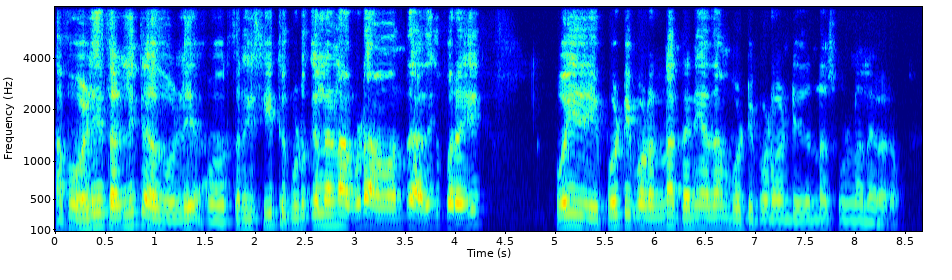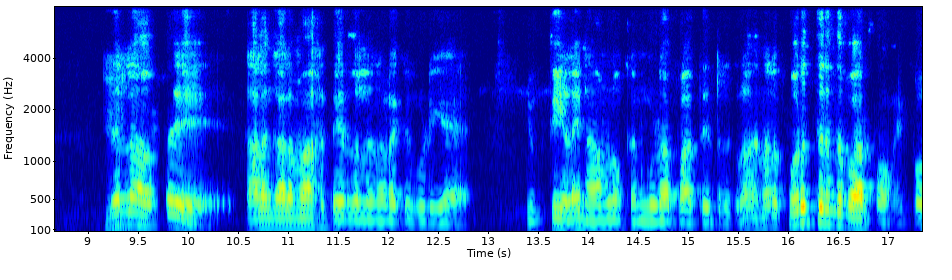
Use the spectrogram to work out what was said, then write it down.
அப்போ வெளியே தள்ளிட்டு அது வெளியே ஒருத்தனுக்கு சீட்டு கொடுக்கலன்னா கூட அவன் வந்து அதுக்கு பிறகு போய் போட்டி போடணும்னா தனியா தான் போட்டி போட வேண்டியதுன்னு சூழ்நிலை வரும். இதெல்லாம் வந்து காலங்காலமாக தேர்தலில் நடக்கக்கூடிய யுக்திகளை நாமளும் கண்கூடா பார்த்துட்டு இருக்கிறோம். அதனால பொறுத்திருந்து பார்ப்போம். இப்போ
